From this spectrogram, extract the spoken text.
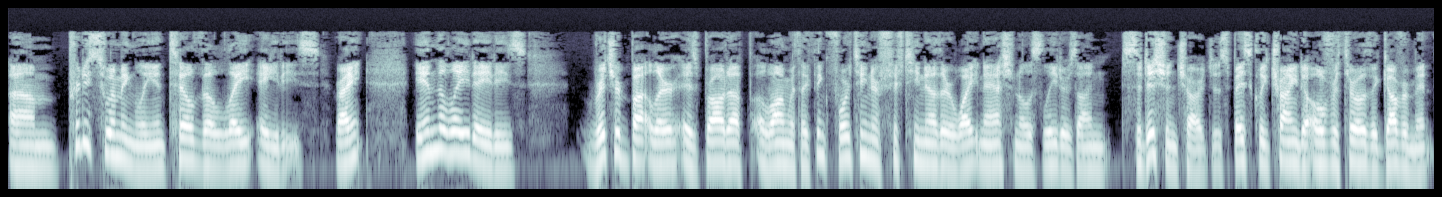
um, pretty swimmingly until the late 80s, right? In the late 80s, Richard Butler is brought up along with, I think, 14 or 15 other white nationalist leaders on sedition charges, basically trying to overthrow the government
